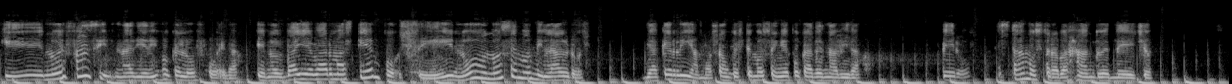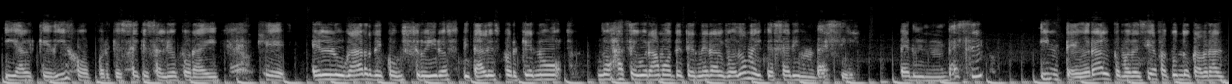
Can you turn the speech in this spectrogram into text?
Que no es fácil, nadie dijo que lo fuera. Que nos va a llevar más tiempo, sí, no, no hacemos milagros. Ya querríamos, aunque estemos en época de Navidad pero estamos trabajando en ello. Y al que dijo, porque sé que salió por ahí, que en lugar de construir hospitales, ¿por qué no nos aseguramos de tener algodón? Hay que ser imbécil, pero imbécil integral, como decía Facundo Cabral,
